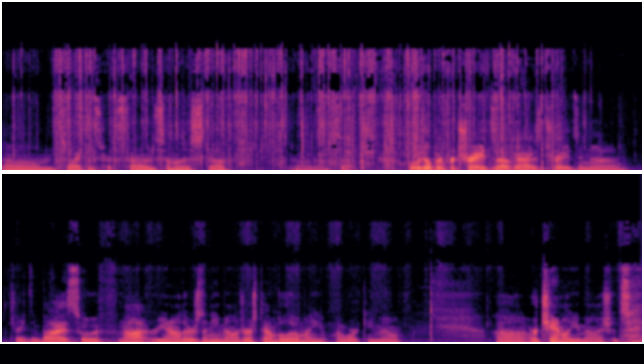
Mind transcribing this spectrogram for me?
Um, so I can start selling some of this stuff um, and such. Always open for trades though, guys. Trades and uh, trades and buys. So if not, you know, there's an email address down below, my, my work email. Uh, or channel email, I should say.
